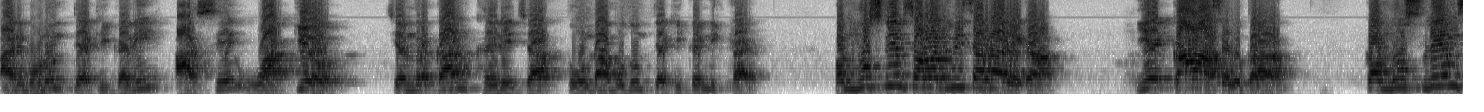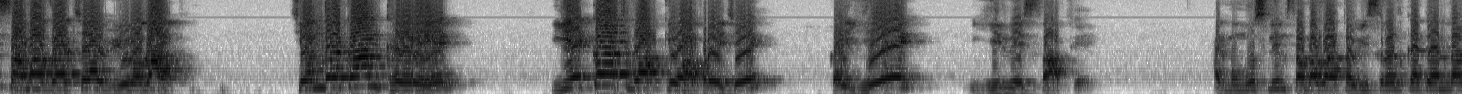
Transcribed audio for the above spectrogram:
आणि म्हणून त्या ठिकाणी असे वाक्य चंद्रकांत खैरेच्या तोंडामधून त्या ठिकाणी निघताय पण मुस्लिम समाज विचारणार आहे का? एक काळ असा होता का मुस्लिम समाजाच्या विरोधात चंद्रकांत खैरे एकच वाक्य वापरायचे का हे हिरवे साफ आहे. आणि मग मुस्लिम समाज आता विसरल का त्यांना?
